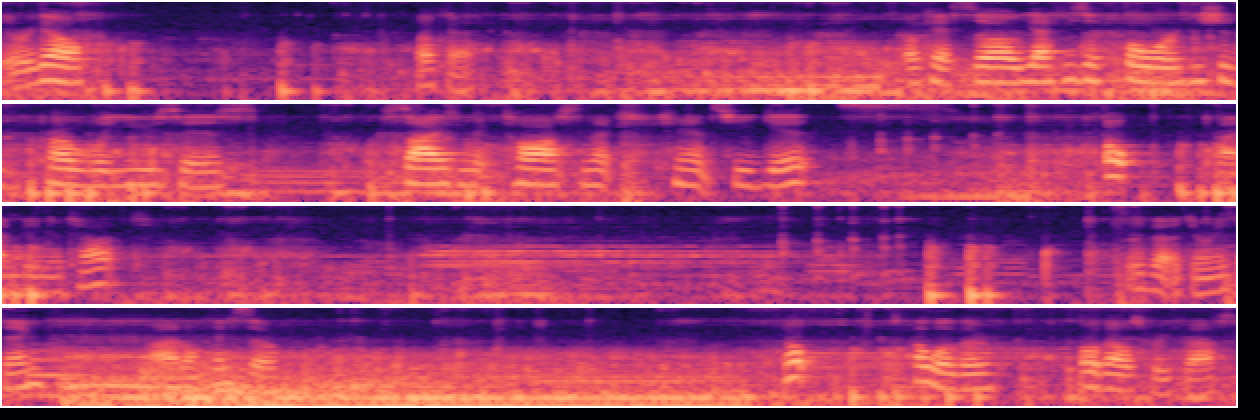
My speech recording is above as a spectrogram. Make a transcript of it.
There we go. Okay. Okay, so, yeah, he's a Thor. He should probably use his seismic toss next chance he gets. Oh, I'm being attacked. Did that do anything? I don't think so. Oh, hello there. Oh, that was pretty fast.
